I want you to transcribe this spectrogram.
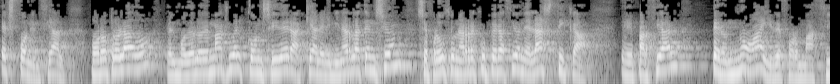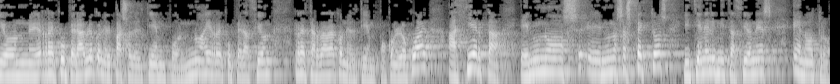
exponencial. Por otro lado, el modelo de Maxwell considera que al eliminar la tensión se produce una recuperación elástica eh, parcial pero no hay deformación eh, recuperable con el paso del tiempo, no hay recuperación retardada con el tiempo, con lo cual acierta en unos, aspectos y tiene limitaciones en otro.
